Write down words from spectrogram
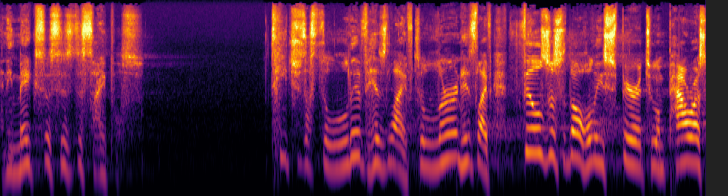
and He makes us His disciples. Teaches us to live his life, to learn his life, fills us with the Holy Spirit to empower us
